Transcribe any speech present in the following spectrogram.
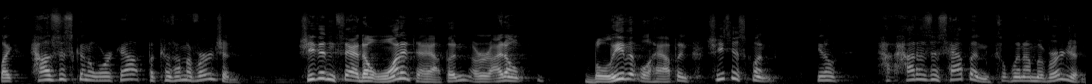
like how's this going to work out? Because I'm a virgin. She didn't say, I don't want it to happen or I don't believe it will happen. She's just going, you know, how does this happen when I'm a virgin?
